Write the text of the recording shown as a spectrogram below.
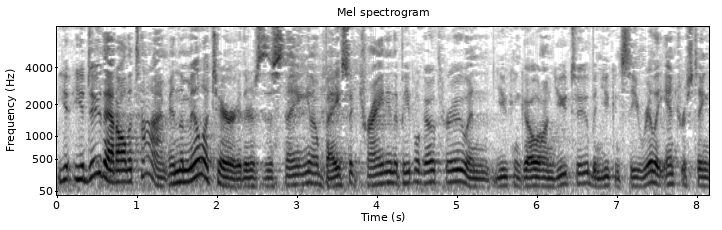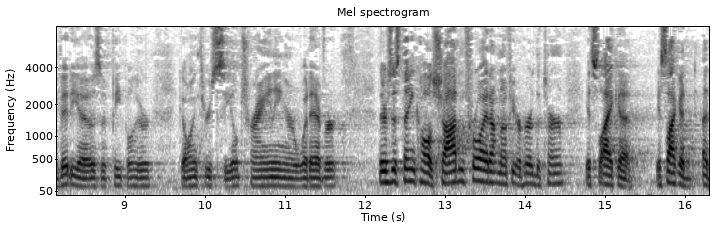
You, you do that all the time. In the military, there's this thing, you know, basic training that people go through and you can go on YouTube and you can see really interesting videos of people who are going through SEAL training or whatever. There's this thing called schadenfreude. I don't know if you ever heard the term. It's like a, it's like a, a,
